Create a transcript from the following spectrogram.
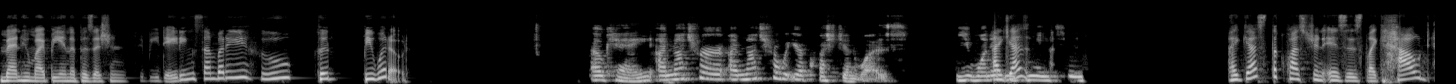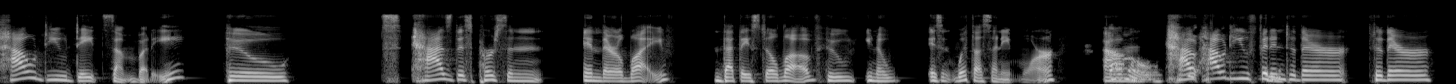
men who might be in the position to be dating somebody who could be widowed? Okay, I'm not sure I'm not sure what your question was. You wanted I guess, me to I guess the question is is like how how do you date somebody who has this person in their life that they still love who, you know, isn't with us anymore? Um, oh. how how do you fit into their to their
